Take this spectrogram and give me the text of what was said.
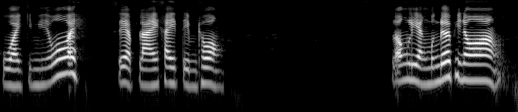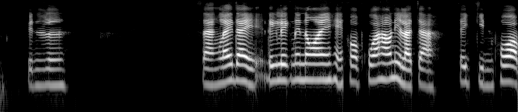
ขวายกินนี่โอ้ยแซ่บลายไข่เต็มท้อง ลองเลี้ยงเบิ่งเด้อพี่น้อง เป็นสร้างรายได้เล็ก ๆน้อยๆให้ครอบครัวเฮานี่ล่ะจ้ะได้กินพร้อม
